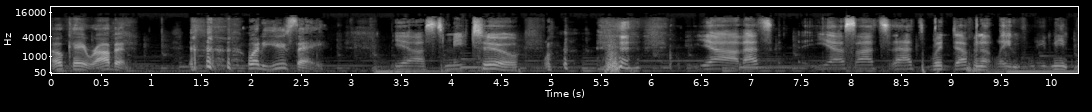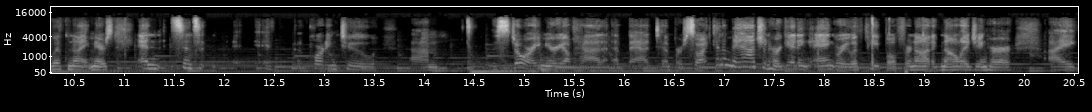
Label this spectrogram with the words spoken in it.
Okay, Robin, what do you say? Yes, me too. yeah, that's yes, that's that would definitely leave me with nightmares. And since, it, it, according to um, the story, Muriel had a bad temper. So I can imagine her getting angry with people for not acknowledging her. I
